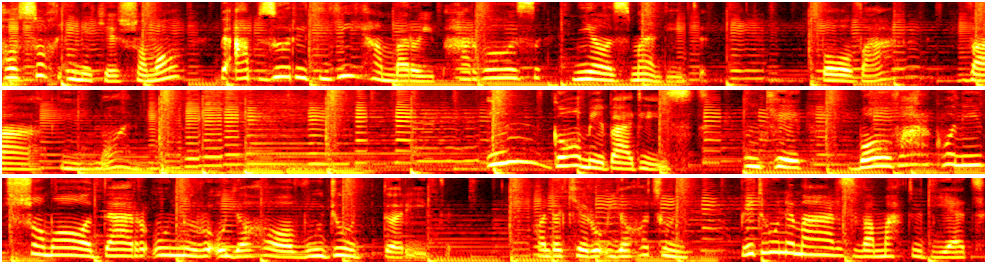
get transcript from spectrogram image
پاسخ اینه که شما به ابزار دیگه هم برای پرواز نیازمندید. باور و ایمان. این گام بعدی است. اینکه باور کنید شما در اون رؤیاها وجود دارید. حالا که رؤیاهاتون بدون مرز و محدودیت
